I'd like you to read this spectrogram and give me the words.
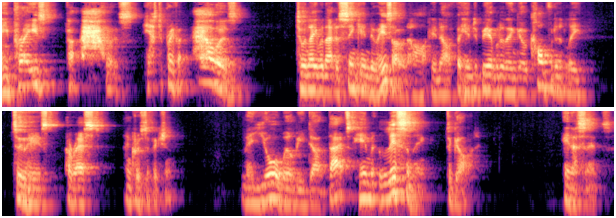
he prays for hours. He has to pray for hours to enable that to sink into his own heart enough for him to be able to then go confidently to his arrest and crucifixion. May your will be done. That's him listening to God, in a sense.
